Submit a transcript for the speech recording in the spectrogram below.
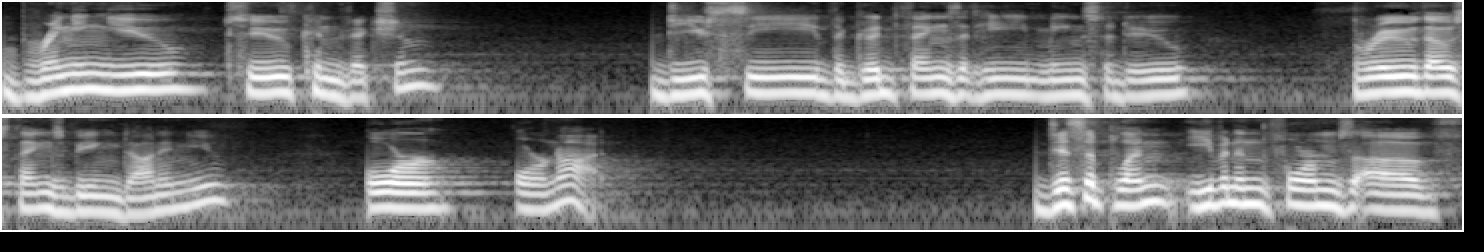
bringing you to conviction? Do you see the good things that He means to do through those things being done in you? Or, or not? Discipline, even in the forms of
